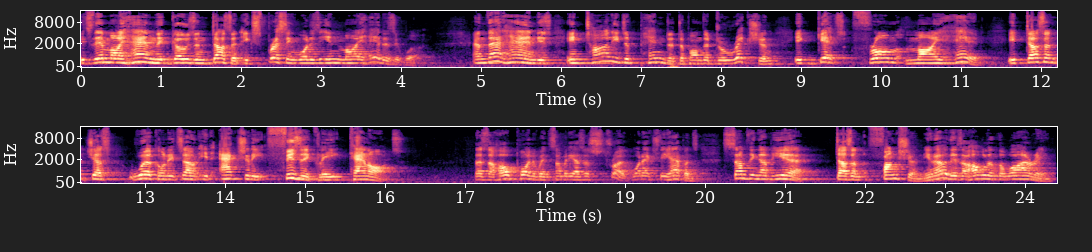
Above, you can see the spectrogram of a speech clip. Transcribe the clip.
it's then my hand that goes and does it, expressing what is in my head, as it were. And that hand is entirely dependent upon the direction it gets from my head. It doesn't just work on its own, it actually physically cannot. That's the whole point of when somebody has a stroke. What actually happens? Something up here doesn't function. You know, there's a hole in the wiring.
